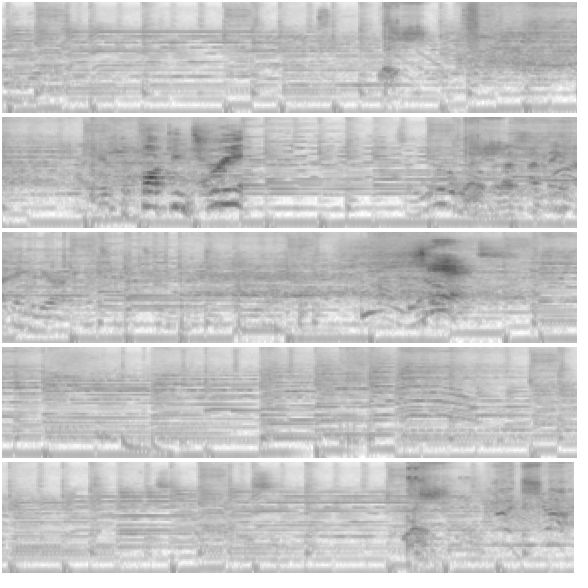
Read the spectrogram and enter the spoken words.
Where you going? I hit the fucking tree! It's a little bit, but I, I think I think it'll be alright. Yes! Good shot.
